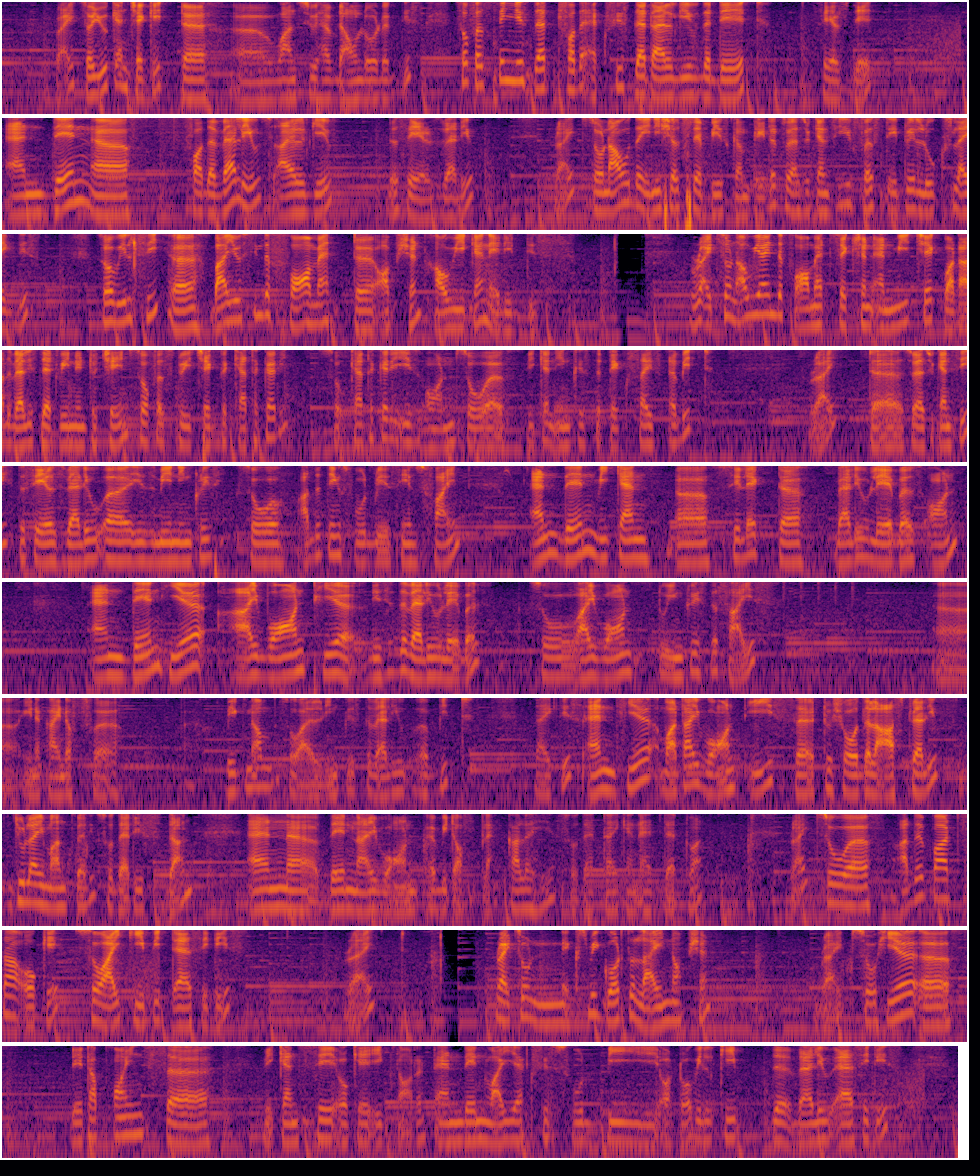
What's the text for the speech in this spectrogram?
Right so you can check it uh, uh, once you have downloaded this. So first thing is that for the axis that I'll give the date sales date and then uh, for the values I'll give the sales value right? So now the initial step is completed. So as you can see first it will looks like this. So we'll see uh, by using the format uh, option how we can edit this. Right so now we are in the format section and we check what are the values that we need to change. So first we check the category. So category is on. So uh, we can increase the text size a bit right uh, so as you can see the sales value uh, is been increasing. So other things would be seems fine. And then we can uh, select uh, value labels on. And then here I want here this is the value label. So I want to increase the size uh, in a kind of uh, big number. So I'll increase the value a bit like this. And here what I want is uh, to show the last value July month value. So that is done. And uh, then I want a bit of black color here so that I can add that one. Right? So uh, other parts are okay. So I keep it as it is. Right? Right so next we go to the line option. Right? So here uh, data points uh, we can say okay ignore it and then y-axis would be auto. We'll keep the value as it is.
